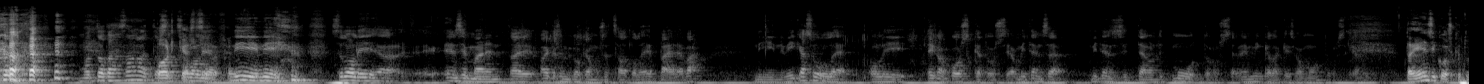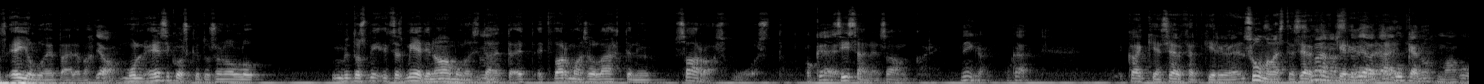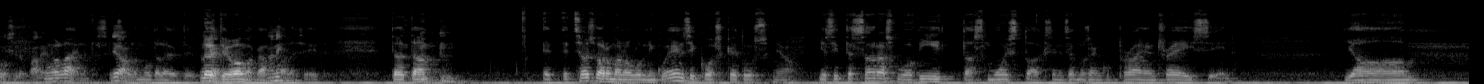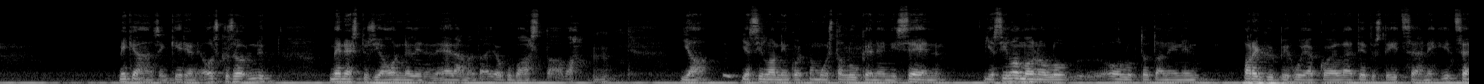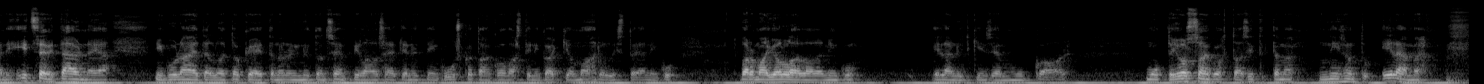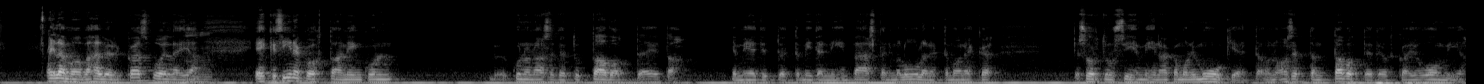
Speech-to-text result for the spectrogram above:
Mutta tota, sanoit tuossa, että Podcast sulla oli, self-help. niin, niin, sulla oli äh, ensimmäinen tai aikaisemmin kokemus, että sä oot ollut epäilevä. Niin mikä sulle oli eka kosketus ja miten se, miten se sitten on nyt muuttunut se, minkä takia se on muuttunut se käsitys? Tai ensikosketus ei ollut epäilevä. Joo. Mun ensikosketus on ollut, tuossa itse asiassa mietin aamulla sitä, mm. että et, et varmaan se on lähtenyt Sarasvuosta. Okei. Sisäinen sankari. Niinkö? Okei. Kaikkien self-help-kirjojen, suomalaisten Mä en ole sitä self-help-kirjojen vieläkään lukenut, mä oon kuullut sitä Mä paljon. voin lainata sen, Joo. sulla multa löytyy. Okei. Löytyy oma No kappale niin. siitä. Tota, et, et se olisi varmaan ollut niin kuin ensikosketus. Joo. Ja sitten Sarasvuo viittasi muistaakseni semmoisen kuin Brian Tracyin. Ja mikähän sen kirjan, olisiko se nyt menestys ja onnellinen elämä tai joku vastaava. Mhm. Ja, ja silloin, niin kuin, että mä muistan lukeneeni sen. Ja silloin mä oon ollut, ollut tota, niin, niin, parikymppi huijakoilla ja tietysti itseäni, itseäni, itseäni täynnä ja niin kuin ajatellut, että okei, että no niin, nyt on tsemppilauseet ja nyt niin kuin uskotaan kovasti, niin kaikki on mahdollista ja niin kuin, varmaan jollain lailla niin kuin elänytkin sen mukaan. Mutta jossain kohtaa sitten tämä niin sanottu elämä, elämä on vähän lyönyt kasvoille ja mm. Ehkä siinä kohtaa niin kun, kun on asetettu tavoitteita ja mietitty, että miten niihin päästään, niin mä luulen, että mä oon ehkä sortunut siihen, mihin aika moni muukin, että on asettanut tavoitteita, jotka ei ole omia.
